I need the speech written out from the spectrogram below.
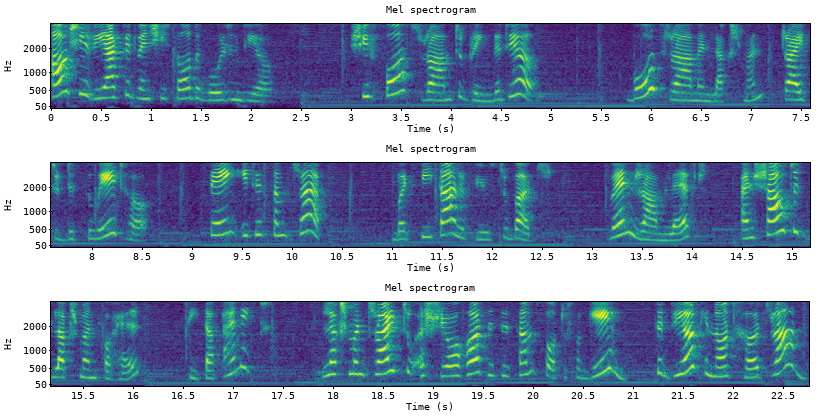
how she reacted when she saw the golden deer? She forced Ram to bring the deer. Both Ram and Lakshman tried to dissuade her, saying it is some trap. But Sita refused to budge. When Ram left and shouted Lakshman for help, Sita panicked. Lakshman tried to assure her this is some sort of a game. The deer cannot hurt Ram.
